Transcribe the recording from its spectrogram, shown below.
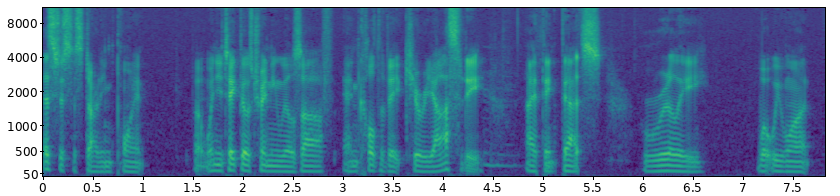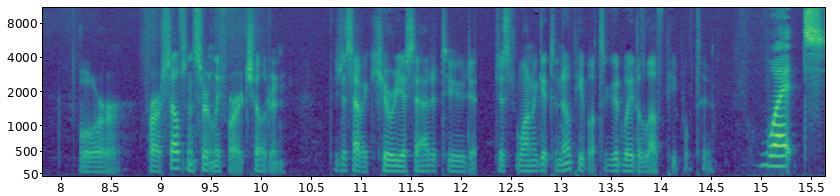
that's just a starting point. But when you take those training wheels off and cultivate curiosity, mm-hmm. I think that's really what we want for for ourselves and certainly for our children. They just have a curious attitude, and just want to get to know people. It's a good way to love people too. What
